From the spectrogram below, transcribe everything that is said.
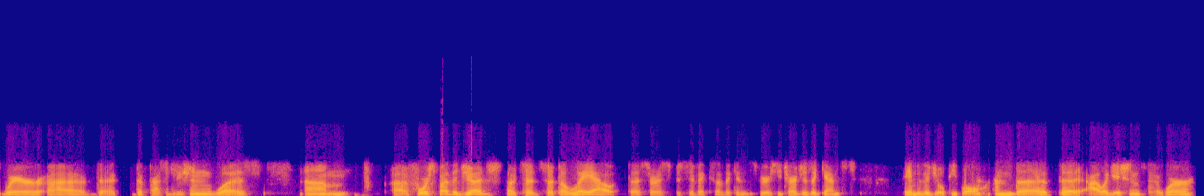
where uh, the the prosecution was um, uh, forced by the judge to, so to lay out the sort of specifics of the conspiracy charges against individual people, and the, the allegations that were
